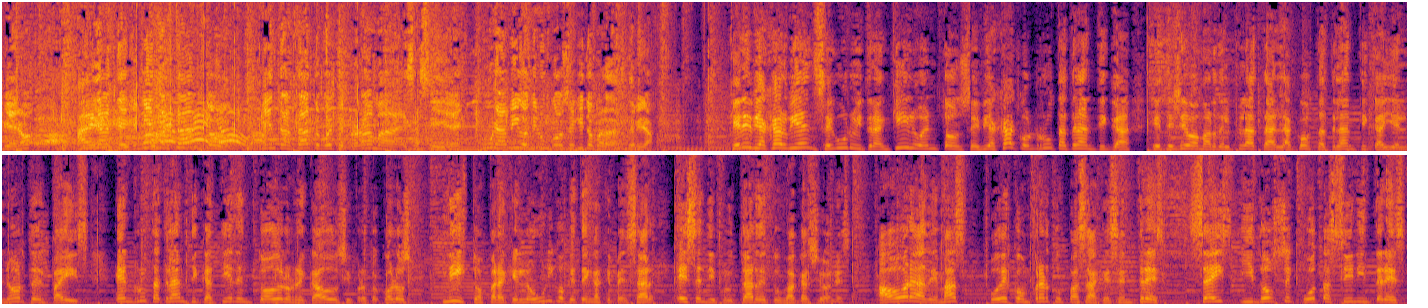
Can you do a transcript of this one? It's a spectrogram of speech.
Bien, ¿no? Adelante. Mientras tanto, mientras tanto, pues este programa es así, ¿eh? Un amigo tiene un consejito para darte, mira. ¿Querés viajar bien, seguro y tranquilo? Entonces viaja con Ruta Atlántica que te lleva a Mar del Plata, la costa atlántica y el norte del país. En Ruta Atlántica tienen todos los recaudos y protocolos listos para que lo único que tengas que pensar es en disfrutar de tus vacaciones. Ahora además podés comprar tus pasajes en 3, 6 y 12 cuotas sin interés.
